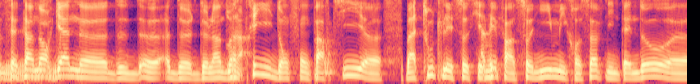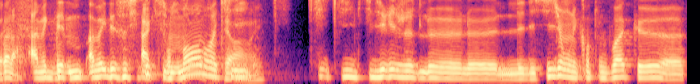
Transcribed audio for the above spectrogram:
c'est un organe de, de, de, de l'industrie voilà. dont font partie euh, bah, toutes les sociétés, enfin Sony, Microsoft, Nintendo. Euh, voilà, avec des, avec des sociétés Activision, qui sont membres, etc., qui, ouais qui, qui, qui dirige le, le, les décisions. Et quand on voit que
